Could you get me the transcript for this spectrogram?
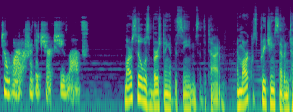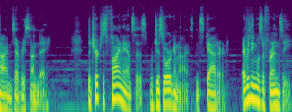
to work for the church you love. Mars Hill was bursting at the seams at the time, and Mark was preaching seven times every Sunday. The church's finances were disorganized and scattered. Everything was a frenzy,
